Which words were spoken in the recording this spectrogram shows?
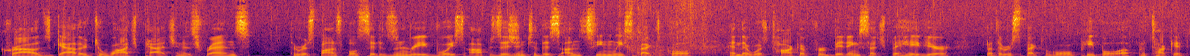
Crowds gathered to watch Patch and his friends. The responsible citizenry voiced opposition to this unseemly spectacle, and there was talk of forbidding such behavior, but the respectable people of Pawtucket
